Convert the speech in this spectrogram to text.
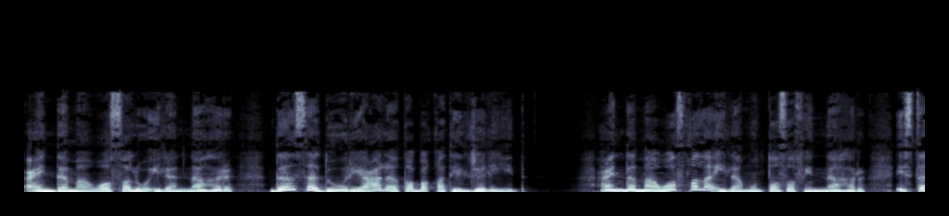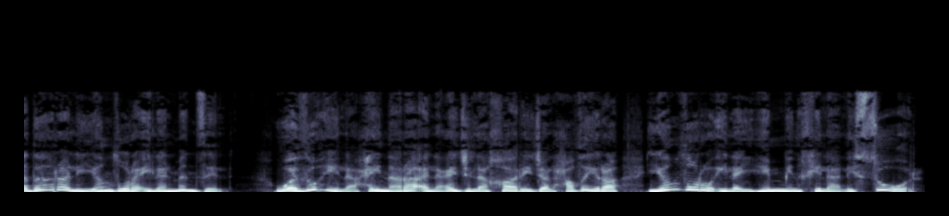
عندما وصلوا إلى النهر داس دوري على طبقة الجليد. عندما وصل إلى منتصف النهر استدار لينظر إلى المنزل وذهل حين رأى العجل خارج الحظيرة ينظر إليهم من خلال السور.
